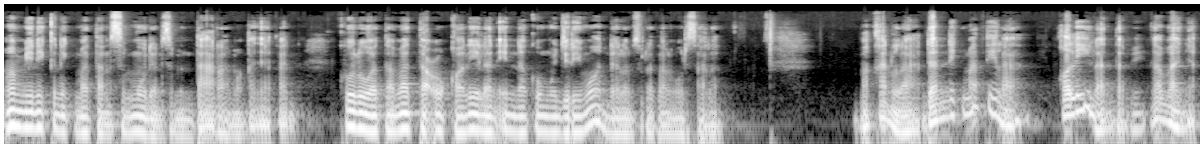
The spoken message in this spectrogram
memilih kenikmatan semu dan sementara. Makanya kan kulu wa tamatta'u qalilan innakum mujrimun dalam surat al-mursalat. Makanlah dan nikmatilah qalilan tapi nggak banyak.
